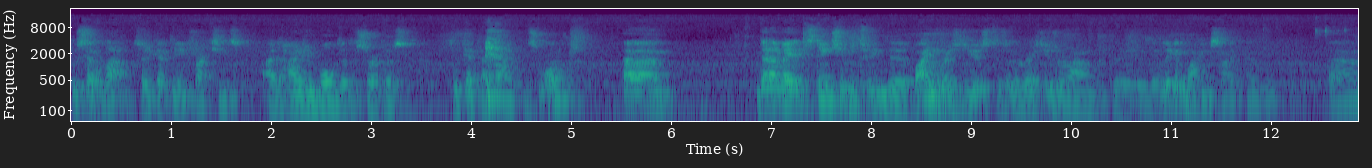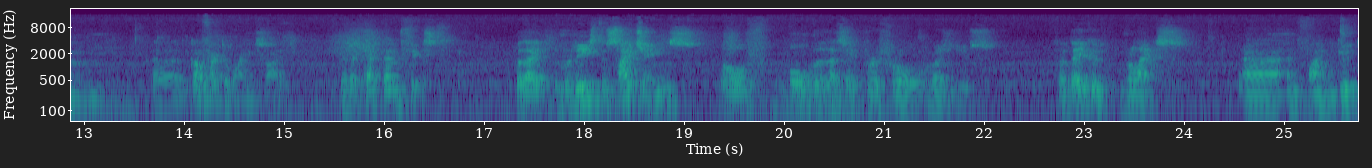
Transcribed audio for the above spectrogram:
to settle down. So you get the interactions, either hydrogen bonds at the surface to get them right and so on. Um, then I made a distinction between the binding residues, so the residues around the, the ligand binding site and the, um, uh, the cofactor binding site, because I kept them fixed. But I released the side chains of all the, let's say, peripheral residues. So they could relax uh, and find good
